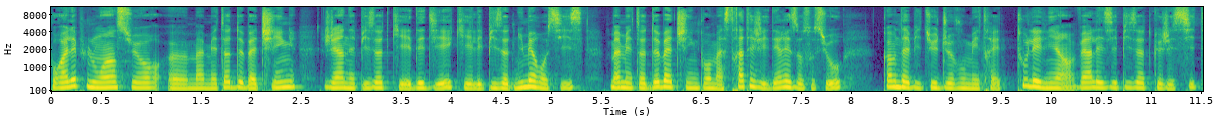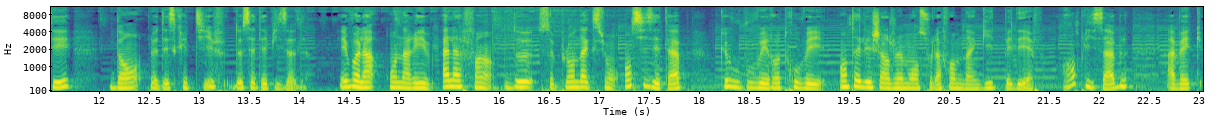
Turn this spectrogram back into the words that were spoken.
Pour aller plus loin sur euh, ma méthode de batching, j'ai un épisode qui est dédié, qui est l'épisode numéro 6, ma méthode de batching pour ma stratégie des réseaux sociaux. Comme d'habitude, je vous mettrai tous les liens vers les épisodes que j'ai cités dans le descriptif de cet épisode. Et voilà, on arrive à la fin de ce plan d'action en 6 étapes que vous pouvez retrouver en téléchargement sous la forme d'un guide PDF remplissable avec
